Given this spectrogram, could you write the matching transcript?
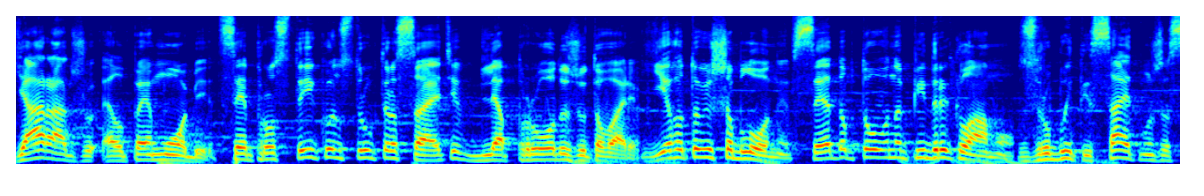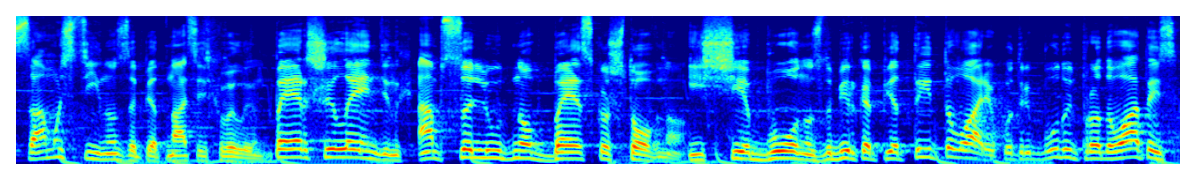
Я раджу LP Mobi. Це простий конструктор сайтів для продажу товарів. Є готові шаблони, все адаптовано під рекламу. Зробити сайт можна самостійно за 15 хвилин. Перший лендінг абсолютно безкоштовно. І ще бонус добірка п'яти товарів товарів, котрі будуть продаватись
